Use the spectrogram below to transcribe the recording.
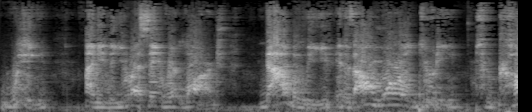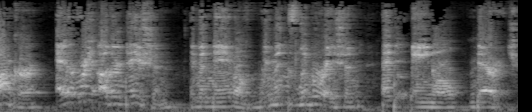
We, I mean the USA writ large, now believe it is our moral duty to conquer every other nation in the name of women's liberation and anal marriage.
